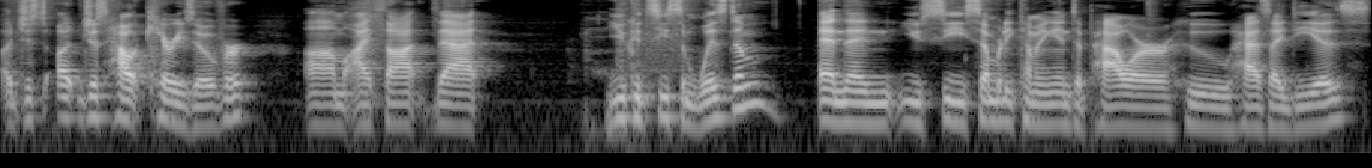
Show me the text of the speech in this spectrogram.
uh, just uh, just how it carries over. Um, I thought that you could see some wisdom, and then you see somebody coming into power who has ideas,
